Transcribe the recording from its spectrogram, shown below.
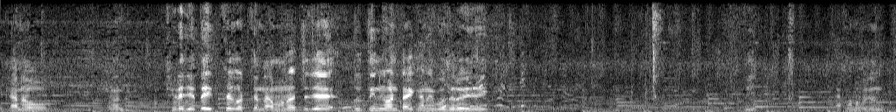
এখানেও মানে ছেড়ে যেতে ইচ্ছে করছে না। মনে হচ্ছে যে দু তিন ঘণ্টা এখানে বসে রয়ে যাই। এখনও পর্যন্ত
